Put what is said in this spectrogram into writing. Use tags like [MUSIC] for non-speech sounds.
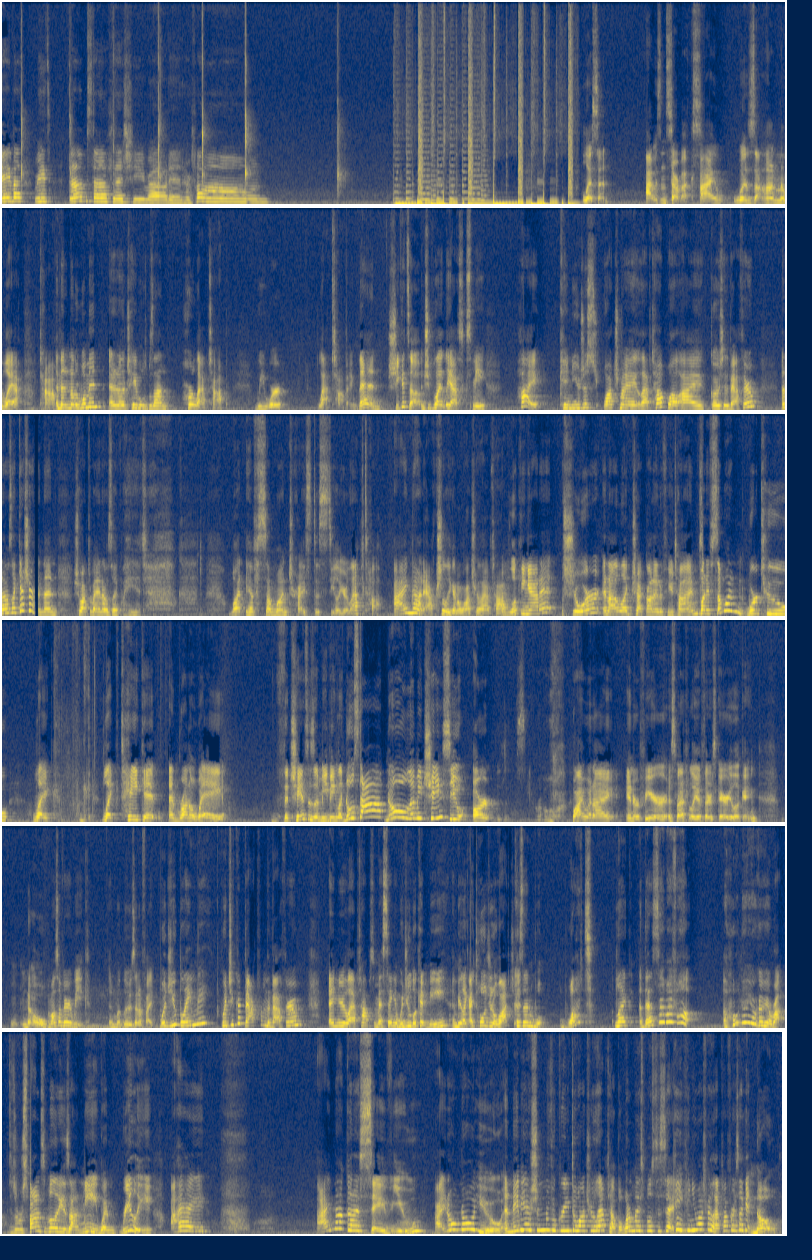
Ava reads dumb stuff that she wrote in her phone. Listen, I was in Starbucks. I was on my laptop. And then another woman at another table was on her laptop. We were laptopping. Then she gets up and she politely asks me, Hi, can you just watch my laptop while I go to the bathroom? And I was like, yeah, sure. And then she walked away and I was like, wait, [SIGHS] oh God, what if someone tries to steal your laptop? I'm not actually gonna watch your laptop. I'm looking at it, sure, and I'll like check on it a few times. But if someone were to like, like take it and run away, the chances of me being like, no, stop, no, let me chase you are zero. Why would I interfere, especially if they're scary looking? No. I'm also very weak and would lose in a fight. Would you blame me? Would you get back from the bathroom and your laptop's missing and would you look at me and be like, I told you to watch it? Because then wh what? Like, that's not my fault. Uh, who knew you were gonna get robbed? The responsibility is on me when really I gonna save you. I don't know you. And maybe I shouldn't have agreed to watch your laptop, but what am I supposed to say? Hey, can you watch my laptop for a second? No.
